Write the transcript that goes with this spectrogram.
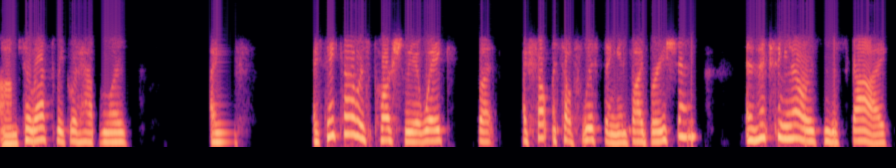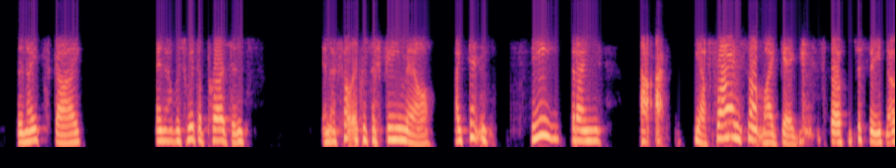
Um, so last week, what happened was, I, I think I was partially awake, but I felt myself lifting in vibration, and next thing you know, I was in the sky, the night sky, and I was with a presence, and I felt like it was a female. I didn't see, but I, I, yeah, flying's not my gig. So just so you know,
